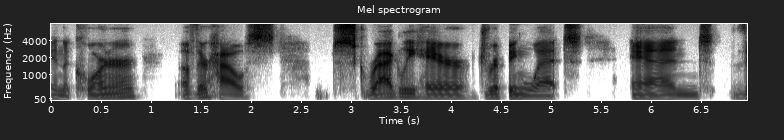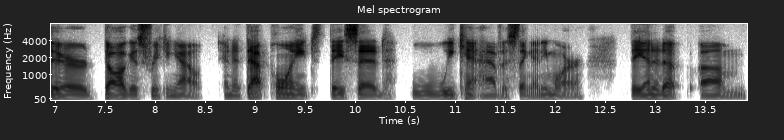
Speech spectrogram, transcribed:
in the corner of their house scraggly hair dripping wet and their dog is freaking out. And at that point they said we can't have this thing anymore. They ended up um,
